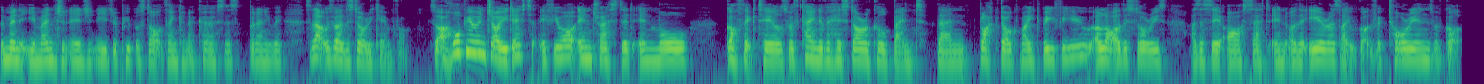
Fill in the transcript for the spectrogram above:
The minute you mention ancient Egypt, people start thinking of curses. But anyway, so that was where the story came from. So I hope you enjoyed it. If you are interested in more gothic tales with kind of a historical bent, then Black Dog might be for you. A lot of the stories, as I say, are set in other eras. Like we've got the Victorians, we've got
